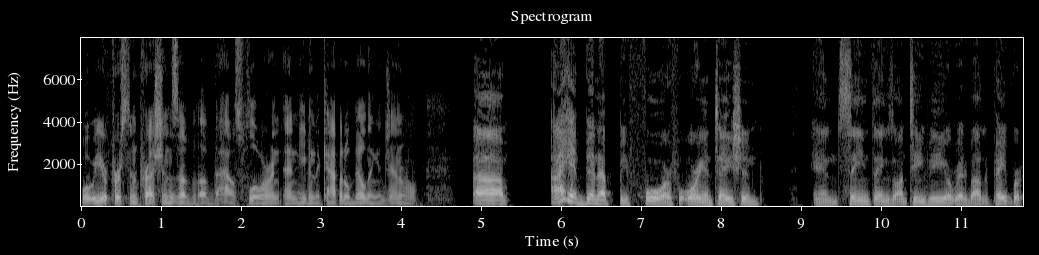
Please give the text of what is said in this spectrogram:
What were your first impressions of, of the House floor and, and even the Capitol building in general? Um, I had been up before for orientation and seen things on TV or read about in the paper.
